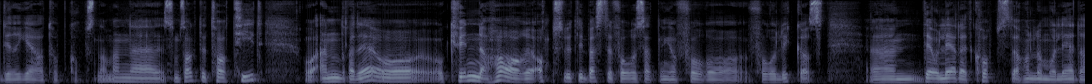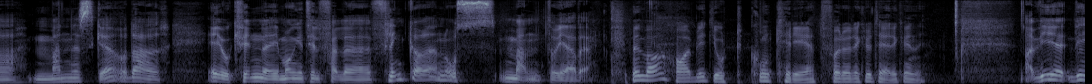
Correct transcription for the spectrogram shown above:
dirigere toppkorpsene. Men uh, som sagt, det tar tid å endre det. Og, og kvinner har absolutt de beste forutsetninger for å, for å lykkes. Um, det å lede et korps det handler om å lede mennesker, og der er jo kvinner i mange tilfeller flinkere enn oss menn til å gjøre det. Men hva har blitt gjort konkret for å rekruttere kvinner? Nei, vi, vi,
